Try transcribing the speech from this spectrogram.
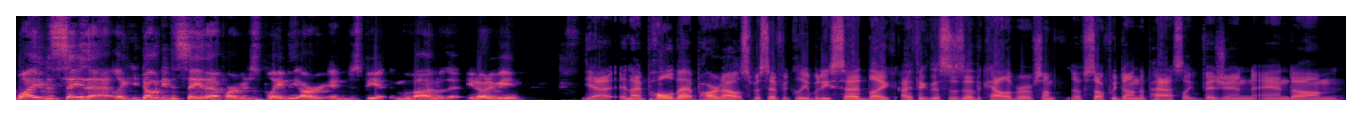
Why even say that? Like, you don't need to say that part of it. Just blame the art and just be move on with it. You know what I mean? Yeah, and I pulled that part out specifically, but he said like I think this is of the caliber of some of stuff we've done in the past, like Vision and um,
